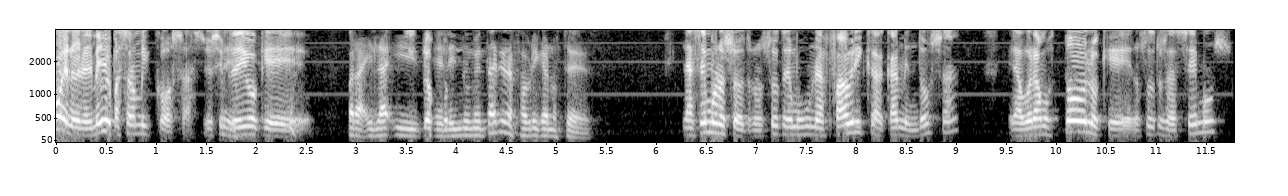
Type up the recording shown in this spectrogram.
bueno, en el medio pasaron mil cosas. Yo siempre digo que... Para, ¿y, la, y la indumentaria la fabrican ustedes? La hacemos nosotros. Nosotros tenemos una fábrica acá en Mendoza, elaboramos todo lo que nosotros hacemos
